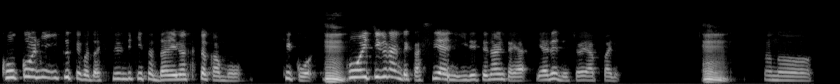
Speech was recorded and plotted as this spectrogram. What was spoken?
高校に行くってことは必然的にさ、大学とかも結構、うん高1ぐらいの時から視野に入れてなんかややるでしょ、やっぱり。うん。あのー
